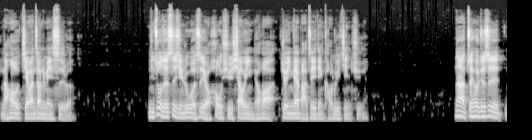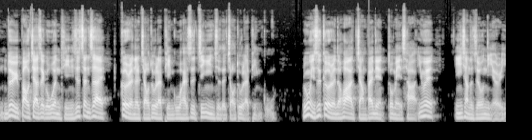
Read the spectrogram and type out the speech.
然后结完账就没事了。你做的事情如果是有后续效应的话，就应该把这一点考虑进去。那最后就是你对于报价这个问题，你是站在个人的角度来评估，还是经营者的角度来评估？如果你是个人的话，讲白点都没差，因为影响的只有你而已。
